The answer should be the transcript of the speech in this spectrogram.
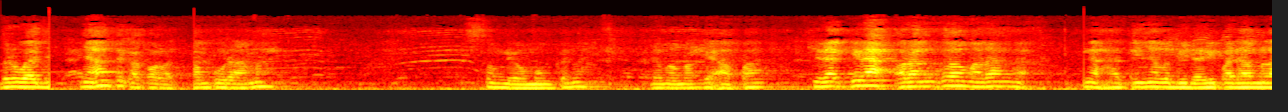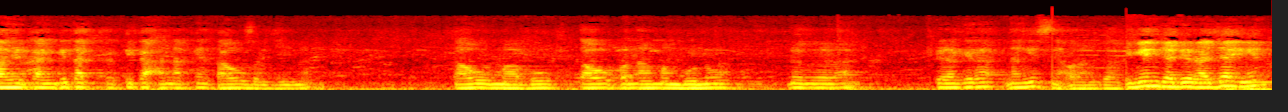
berwajahnya teh kakolot, campur mah. Song diomongkan lah, udah memakai apa? Kira-kira orang tua marah nggak? Nggak hatinya lebih daripada melahirkan kita ketika anaknya tahu berzina, tahu mabuk, tahu pernah membunuh, dengelan. Kira-kira nangis nggak orang tua? Ingin jadi raja ingin?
